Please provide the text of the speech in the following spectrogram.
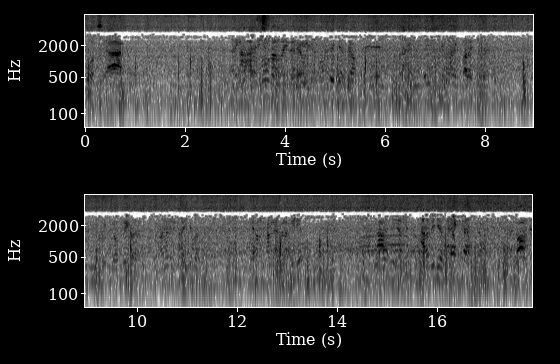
পড়ছে আর এখন Maraca. Nove,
